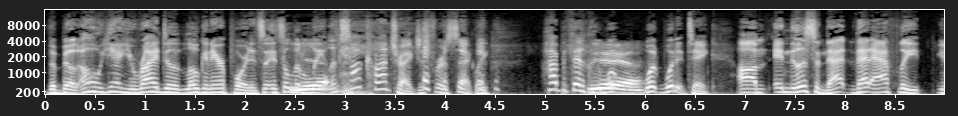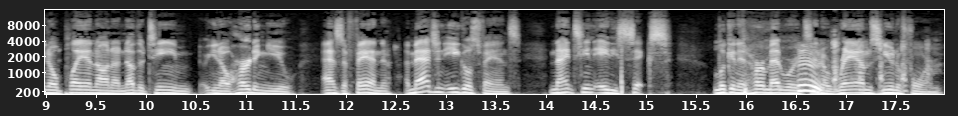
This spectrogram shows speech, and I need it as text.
the building. Oh yeah, your ride to Logan Airport. It's it's a little Yeah. late. Let's talk contract just for a sec. Like hypothetically, Yeah. what, what would it take? Um, and listen, that that athlete, you know, playing on another team, you know, hurting you as a fan. Imagine Eagles fans, 1986. Looking at Herm Edwards in a Rams uniform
